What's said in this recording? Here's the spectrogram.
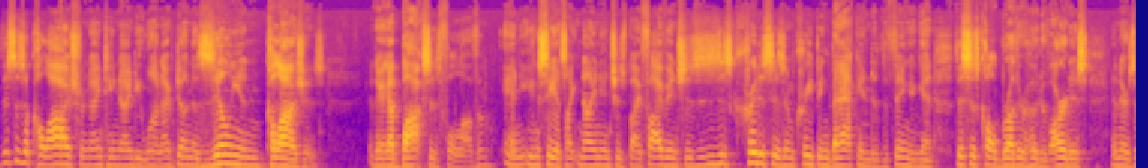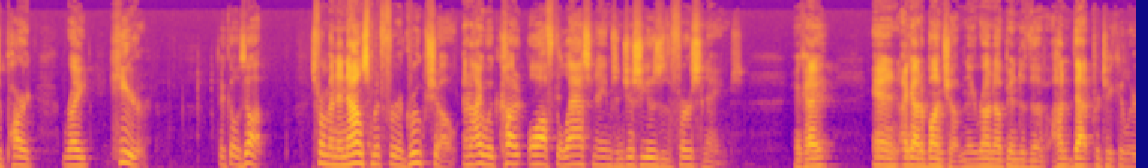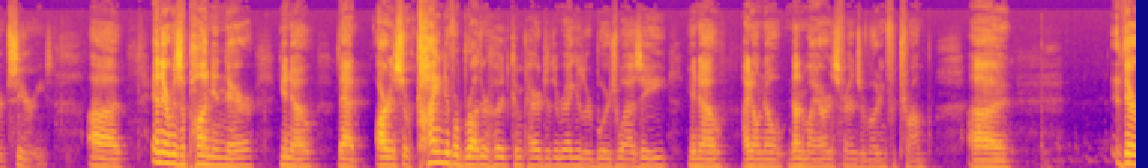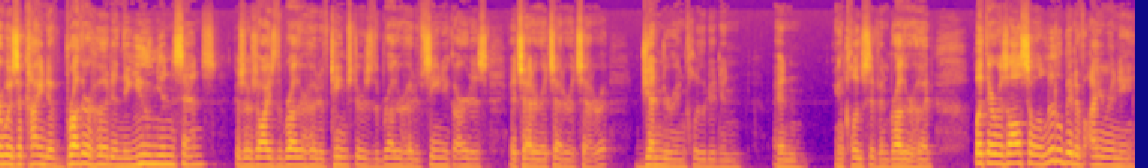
This is a collage from 1991. I've done a zillion collages. They got boxes full of them. And you can see it's like nine inches by five inches. This is criticism creeping back into the thing again. This is called Brotherhood of Artists. And there's a part right here that goes up. It's from an announcement for a group show. And I would cut off the last names and just use the first names. Okay? And I got a bunch of them. They run up into the that particular series. Uh, and there was a pun in there, you know, that artists are kind of a brotherhood compared to the regular bourgeoisie. You know, I don't know, none of my artist friends are voting for Trump. Uh, there was a kind of brotherhood in the union sense, because there's always the brotherhood of Teamsters, the brotherhood of scenic artists, et cetera, et cetera, et cetera, gender included and, and inclusive and brotherhood. But there was also a little bit of irony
